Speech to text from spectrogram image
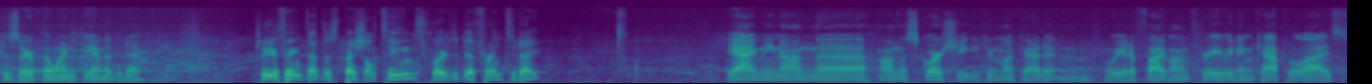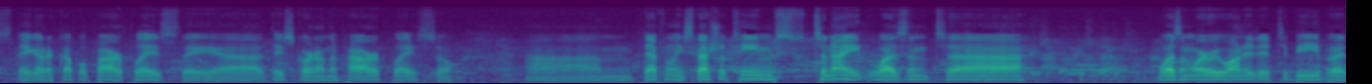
deserve the win at the end of the day. Do you think that the special teams were the different today? Yeah, I mean on the on the score sheet you can look at it, and we had a five on three. We didn't capitalize. They got a couple power plays. They uh, they scored on the power play. So um, definitely special teams tonight wasn't uh, wasn't where we wanted it to be, but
